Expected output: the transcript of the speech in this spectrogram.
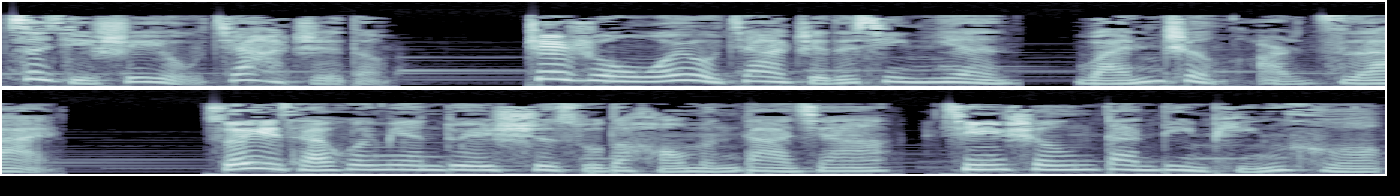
自己是有价值的，这种我有价值的信念完整而自爱，所以才会面对世俗的豪门大家，心生淡定平和，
